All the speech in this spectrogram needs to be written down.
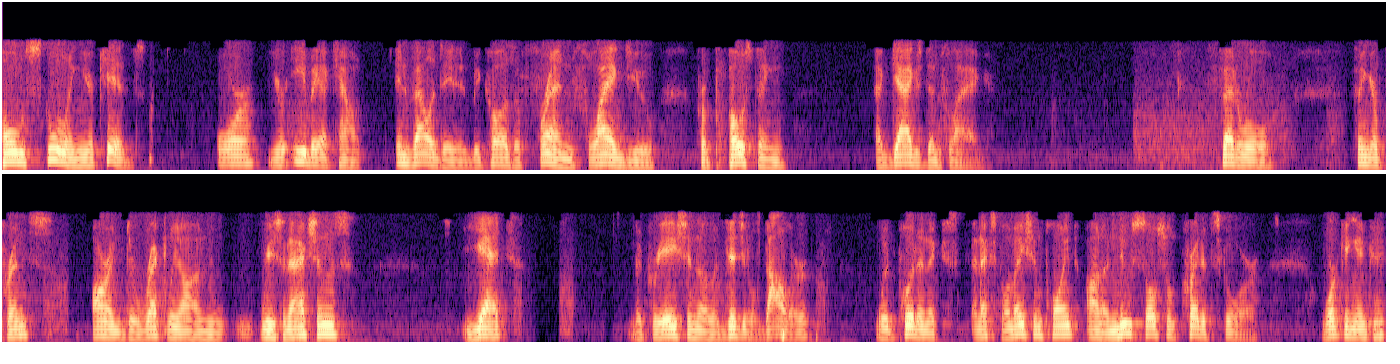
homeschooling your kids or your eBay account invalidated because a friend flagged you for posting a Gadsden flag. Federal fingerprints aren't directly on recent actions, yet the creation of a digital dollar would put an, ex- an exclamation point on a new social credit score. Working in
